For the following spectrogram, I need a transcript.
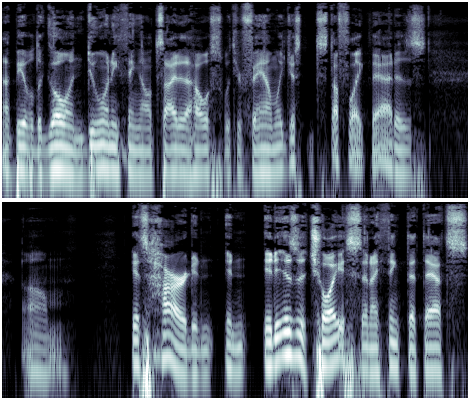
not be able to go and do anything outside of the house with your family, just stuff like that is um, it's hard and, and it is a choice and i think that that's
